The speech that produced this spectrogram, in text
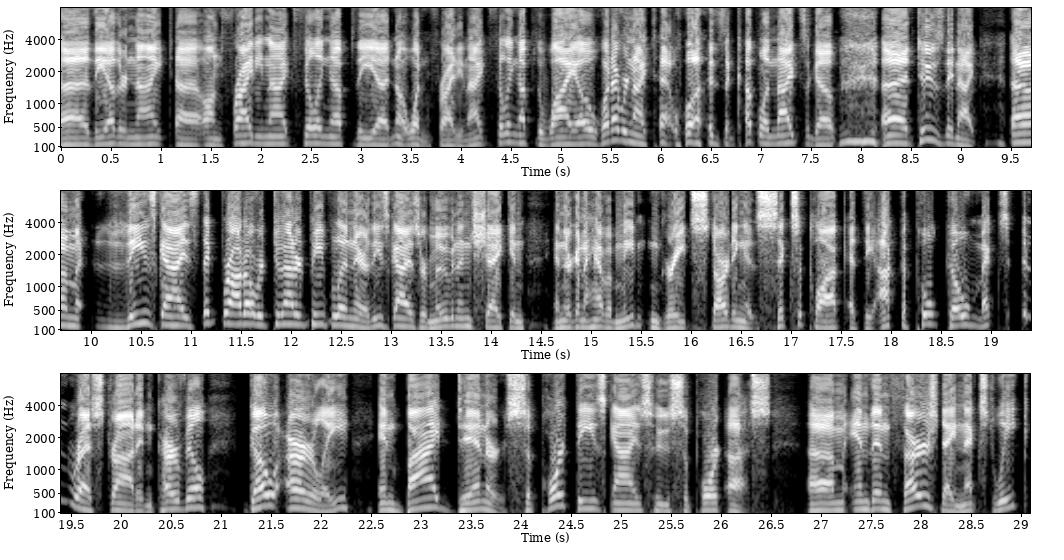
uh, the other night uh, on Friday night, filling up the uh, no, it wasn't Friday night, filling up the YO, whatever night that was, a couple of nights ago, uh, Tuesday night. Um, these guys, they brought over 200 people in there. These guys are moving and shaking, and they're going to have a meet and greet starting at six o'clock at the Acapulco Mexican Restaurant in Kerrville. Go early and buy dinner. Support these guys who support us. Um, and then Thursday next week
